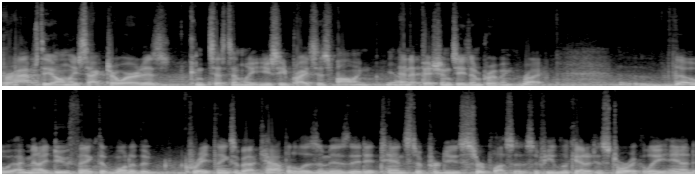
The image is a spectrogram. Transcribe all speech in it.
Perhaps the only sector where it is consistently, you see prices falling and efficiencies improving. Right. Though, I mean, I do think that one of the great things about capitalism is that it tends to produce surpluses. If you look at it historically, and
